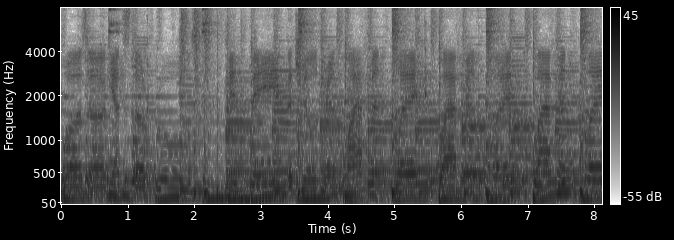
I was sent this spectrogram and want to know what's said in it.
was against the rules. It made the children laugh and play, laugh and play, laugh and play.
